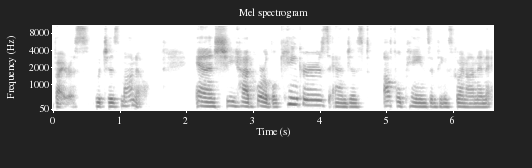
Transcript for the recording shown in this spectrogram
virus, which is mono. And she had horrible cankers and just awful pains and things going on, and it,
